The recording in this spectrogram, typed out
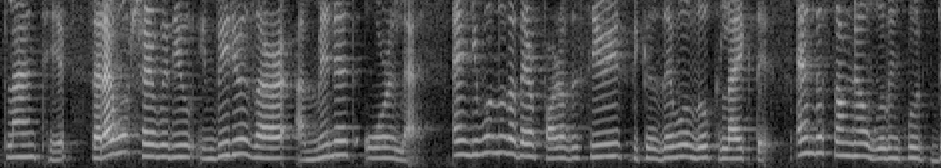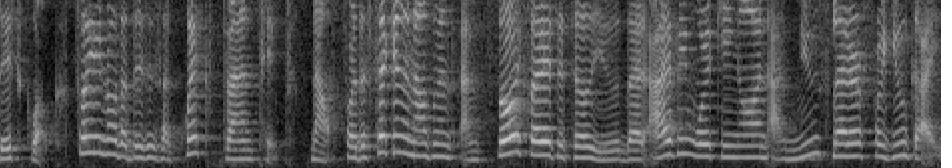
plant tips that I will share with you in videos that are a minute or less. And you will know that they're part of the series because they will look like this. And the thumbnail will include this clock. So you know that this is a quick plan tip. Now, for the second announcement, I'm so excited to tell you that I've been working on a newsletter for you guys.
